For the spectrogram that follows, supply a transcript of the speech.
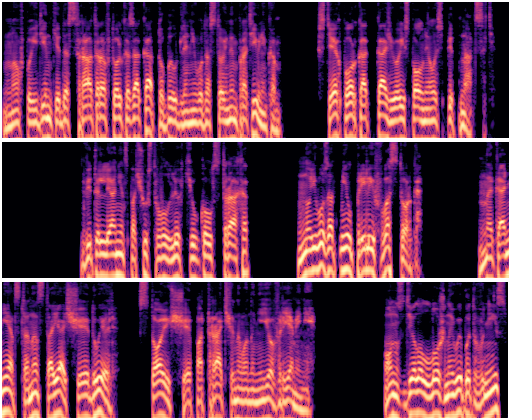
Но в поединке десраторов только закат то был для него достойным противником, с тех пор, как Казио исполнилось 15. Витальянец почувствовал легкий укол страха, но его затмил прилив восторга. Наконец-то настоящая дуэль, стоящая потраченного на нее времени. Он сделал ложный выпад вниз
